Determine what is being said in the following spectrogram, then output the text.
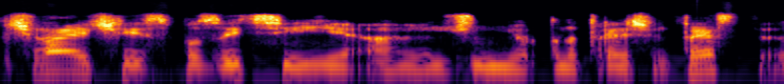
Починаючи з позиції е, Junior Penetration Tester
